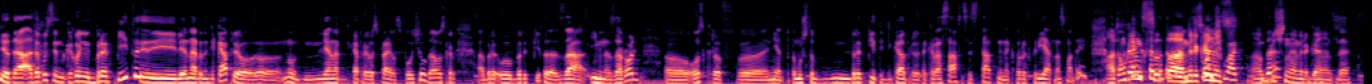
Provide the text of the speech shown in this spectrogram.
Нет, а, а, допустим, какой-нибудь Брэд Питт и Леонардо Ди Каприо, э, ну, Леонардо Ди Каприо справился, получил, да, Оскар, а у Брэд Питта за, именно за роль э, Оскаров э, нет, потому что Брэд Питт и Ди Каприо это красавцы, статные, на которых приятно смотреть, а, А Том Хэнкс Хэнкс это, такой американец, чувак. Да, обычный американец. Да, да.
